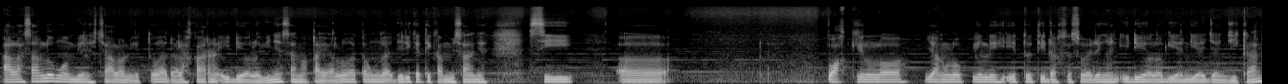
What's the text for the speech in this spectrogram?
alasan lu memilih calon itu adalah karena ideologinya sama kayak lu atau enggak. Jadi ketika misalnya si uh, wakil lo yang lo pilih itu tidak sesuai dengan ideologi yang dia janjikan,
